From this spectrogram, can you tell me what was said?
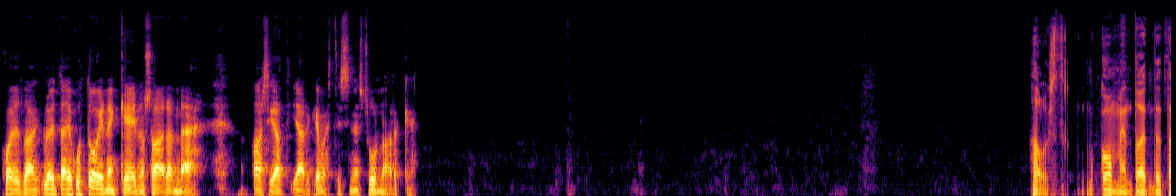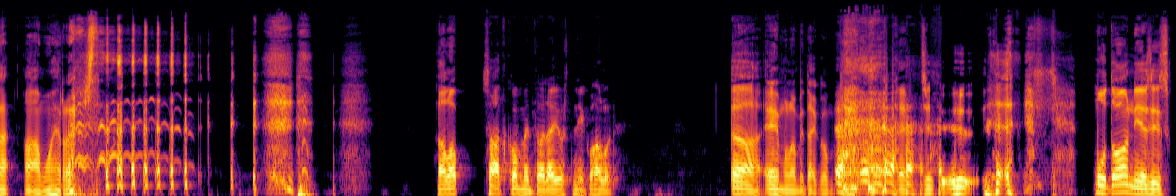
koitetaan löytää joku toinen keino saada nämä asiat järkevästi sinne sun arkeen. Haluaisitko kommentoida tätä aamuheräistä? Halo? Saat kommentoida just niin kuin haluat. Aa, ei mulla mitään kommentoida. siis, Mutta on, ja siis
